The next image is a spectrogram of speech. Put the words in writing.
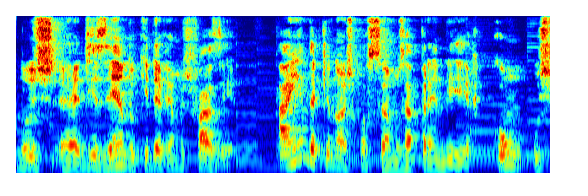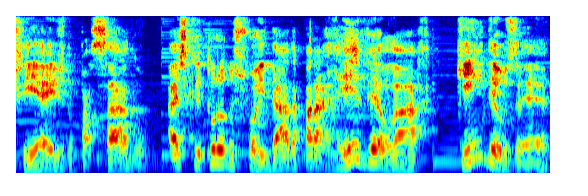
nos é, dizendo o que devemos fazer. Ainda que nós possamos aprender com os fiéis do passado, a Escritura nos foi dada para revelar quem Deus é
